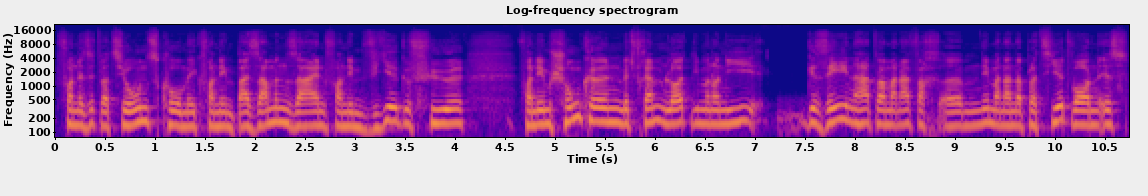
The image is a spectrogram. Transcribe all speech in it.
von der Situationskomik, von dem Beisammensein, von dem Wir-Gefühl, von dem Schunkeln mit fremden Leuten, die man noch nie gesehen hat, weil man einfach ähm, nebeneinander platziert worden ist.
